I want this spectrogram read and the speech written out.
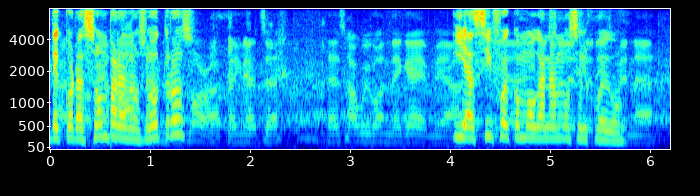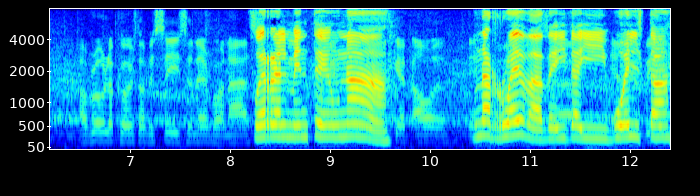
de corazón para nosotros. y así fue como ganamos el juego. Fue realmente una, una rueda de ida y vuelta.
